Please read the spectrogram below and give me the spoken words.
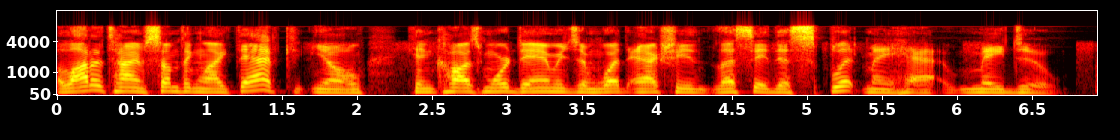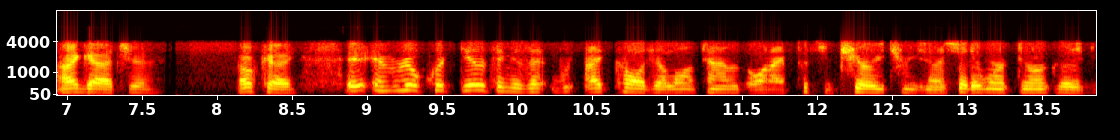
a lot of times, something like that, you know, can cause more damage than what actually, let's say, this split may ha- may do. I got you. Okay. And, and real quick, the other thing is that I called you a long time ago, and I put some cherry trees, and I said they weren't doing good.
